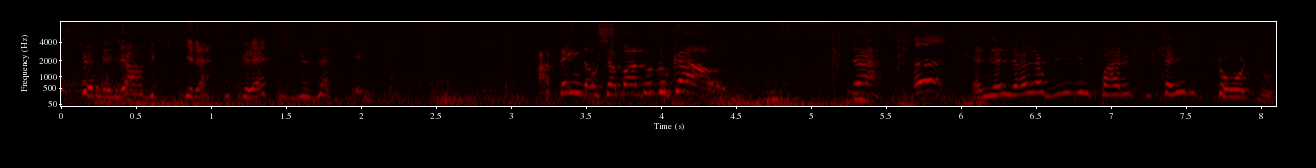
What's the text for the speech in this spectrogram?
isso é melhor do que tirar chicletes dos assentos. Atenda ao chamado do caos! Ah, É melhor alguém limpar esse sangue todo.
